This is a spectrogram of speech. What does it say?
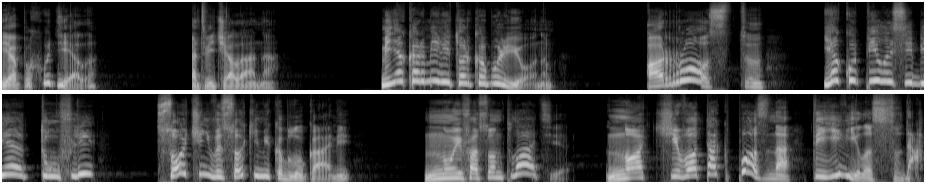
я похудела», — отвечала она. «Меня кормили только бульоном. А рост... Я купила себе туфли с очень высокими каблуками. Ну и фасон платья. Но чего так поздно ты явилась сюда?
